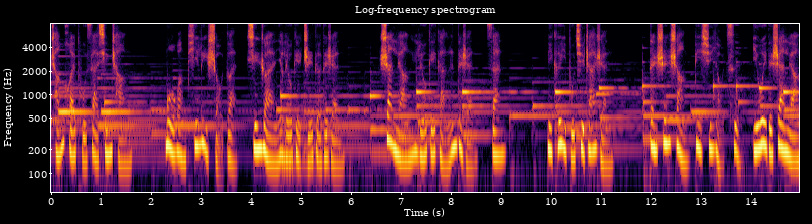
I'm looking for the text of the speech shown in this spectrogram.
常怀菩萨心肠。莫忘霹雳手段，心软要留给值得的人，善良留给感恩的人。三，你可以不去扎人，但身上必须有刺。一味的善良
